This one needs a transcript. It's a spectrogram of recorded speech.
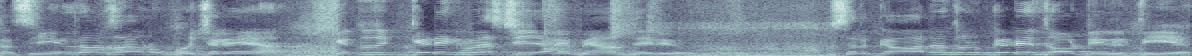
ਤਹਿਸੀਲਦਾਰ ਸਾਹਿਬ ਨੂੰ ਪੁੱਛ ਰਹੇ ਹਾਂ ਕਿ ਤੁਸੀਂ ਕਿਹੜੀ ਕਪੈਸਿਟੀ ਜਾ ਕੇ ਬਿਆਨ ਦੇ ਰਹੇ ਹੋ, ਸਰਕਾਰ ਨੇ ਤੁਹਾਨੂੰ ਕਿਹੜੀ ਅਥਾਰਟੀ ਦਿੱਤੀ ਹੈ?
